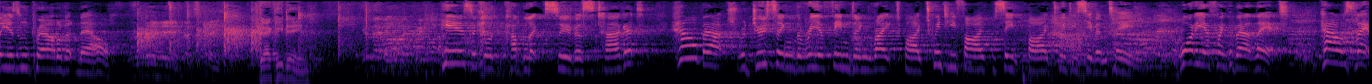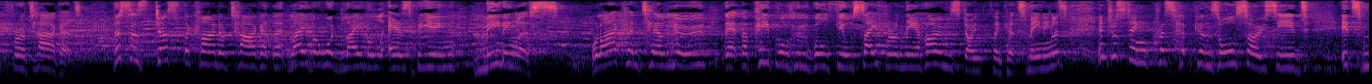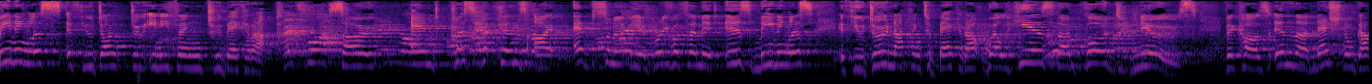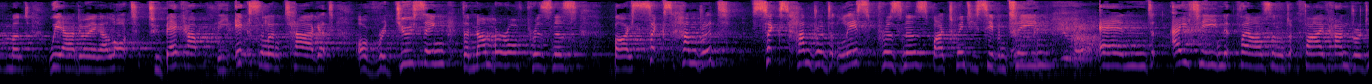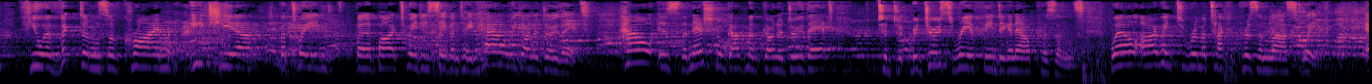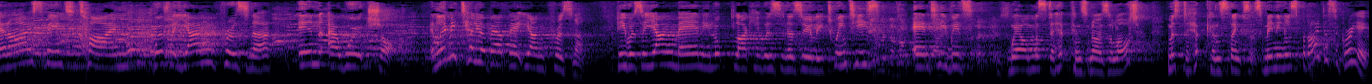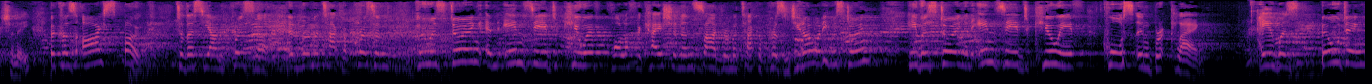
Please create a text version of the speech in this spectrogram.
family isn't proud of it now. Jacqui Dean. Here's a good public service target. How about reducing the reoffending rate by 25% by 2017? What do you think about that? How's that for a target? This is just the kind of target that Labor would label as being meaningless. Well, I can tell you that the people who will feel safer in their homes don't think it's meaningless. Interesting, Chris Hipkins also said it's meaningless if you don't do anything to back it up. So, and Chris Hipkins, I absolutely agree with him. It is meaningless if you do nothing to back it up. Well, here's the good news because in the national government we are doing a lot to back up the excellent target of reducing the number of prisoners by 600 600 less prisoners by 2017 and 18,500 fewer victims of crime each year between, by 2017. How are we going to do that? How is the national government going to do that? To reduce reoffending in our prisons? Well, I went to Rimutaka Prison last week and I spent time with a young prisoner in a workshop. And let me tell you about that young prisoner. He was a young man, he looked like he was in his early 20s, and he was, well, Mr. Hipkins knows a lot. Mr. Hipkins thinks it's meaningless, but I disagree actually, because I spoke to this young prisoner in Rimutaka prison who was doing an NZQF qualification inside Rimutaka prison. Do you know what he was doing? He was doing an NZQF course in bricklaying. He was building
